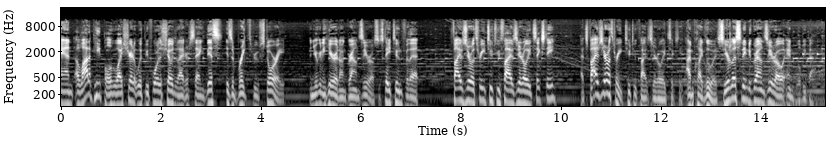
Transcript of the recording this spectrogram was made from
and a lot of people who I shared it with before the show tonight are saying this is a breakthrough story, and you're going to hear it on Ground Zero. So stay tuned for that. 503 225 0860. That's 503 225 0860. I'm Clyde Lewis. You're listening to Ground Zero, and we'll be back.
